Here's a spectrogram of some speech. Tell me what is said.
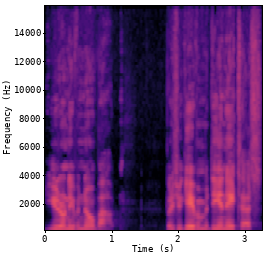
you don't even know about. But if you gave them a DNA test,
